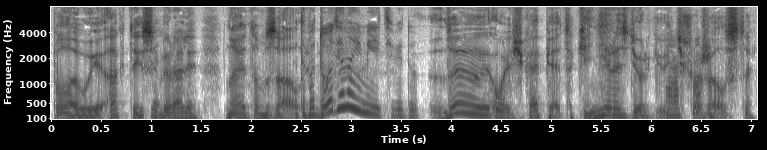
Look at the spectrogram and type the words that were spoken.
половые акты и собирали на этом зал. Это вы Додина имеете в виду? Да, Олечка, опять-таки, не раздергивай Рассказывайте, Хорошо. пожалуйста,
